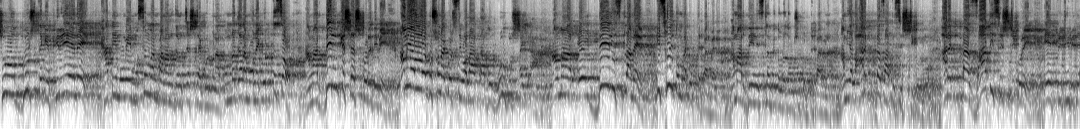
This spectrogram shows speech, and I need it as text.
সুদ থেকে ফিরিয়ে এনে খাঁটি মুমিন, মুসলমান বানানোর জন্য চেষ্টা করব না। তোমরা যারা মনে করতেছ, আমার দিনকে শেষ করে দিবে। আমি আল্লাহ ঘোষণা করছি ওলা তাদের রুহু সাইয়া আমার এই দিন ইসলামের কিছুই তোমরা করতে পারবে না। আমার দিন ইসলামকে তোমরা ধ্বংস করতে পারবে না। আমি আল্লাহ আরেকটা জাতি সৃষ্টি করব। আরেকটা জাতি সৃষ্টি করে এই পৃথিবীতে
